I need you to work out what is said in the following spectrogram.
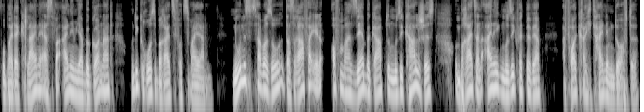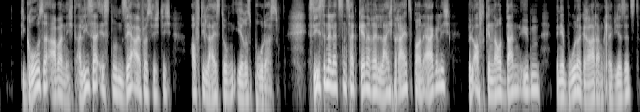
wobei der Kleine erst vor einem Jahr begonnen hat und die Große bereits vor zwei Jahren. Nun ist es aber so, dass Raphael offenbar sehr begabt und musikalisch ist und bereits an einigen Musikwettbewerben erfolgreich teilnehmen durfte. Die Große aber nicht. Alisa ist nun sehr eifersüchtig auf die Leistungen ihres Bruders. Sie ist in der letzten Zeit generell leicht reizbar und ärgerlich, will oft genau dann üben, wenn ihr Bruder gerade am Klavier sitzt.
